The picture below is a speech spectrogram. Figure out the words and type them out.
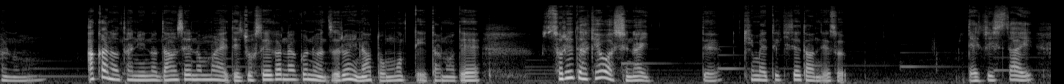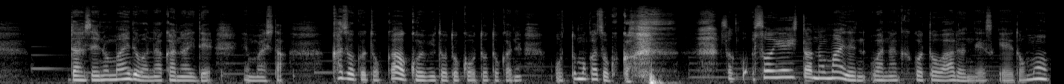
あの赤の他人の男性の前で女性が泣くのはずるいなと思っていたのでそれだけはしないって決めてきてたんです。で実際男性の前では泣かないでいました。家族とか恋人とか夫とかね夫も家族か。そこそういう人の前では泣くことはあるんですけれども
